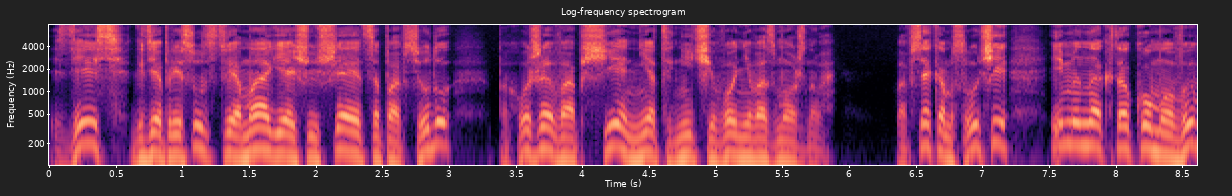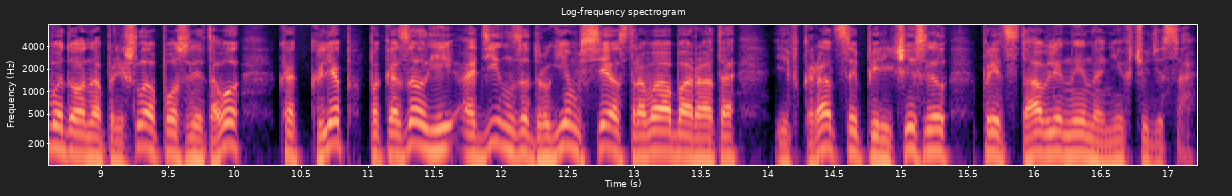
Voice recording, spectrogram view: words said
Здесь, где присутствие магии ощущается повсюду, похоже, вообще нет ничего невозможного. — во всяком случае, именно к такому выводу она пришла после того, как Клеп показал ей один за другим все острова Абарата и вкратце перечислил представленные на них чудеса.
